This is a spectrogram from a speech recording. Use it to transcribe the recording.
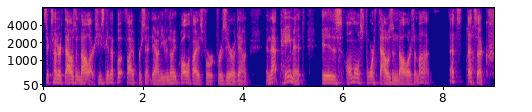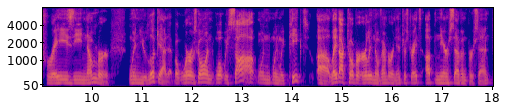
six hundred thousand dollars. He's going to put five percent down, even though he qualifies for for zero down, and that payment is almost four thousand dollars a month. That's wow. that's a crazy number when you look at it. But where it was going, what we saw when when we peaked uh, late October, early November, and interest rates up near seven percent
